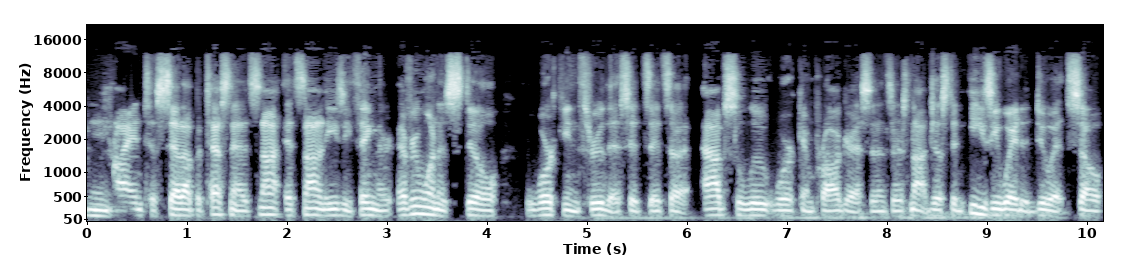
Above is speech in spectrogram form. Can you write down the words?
mm. trying to set up a test net, it's not it's not an easy thing. There, everyone is still working through this. It's it's a absolute work in progress, and there's not just an easy way to do it. So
